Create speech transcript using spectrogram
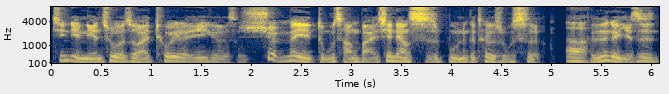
今年年初的时候还推了一个炫魅赌场版，限量十部那个特殊色。嗯。可是那个也是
